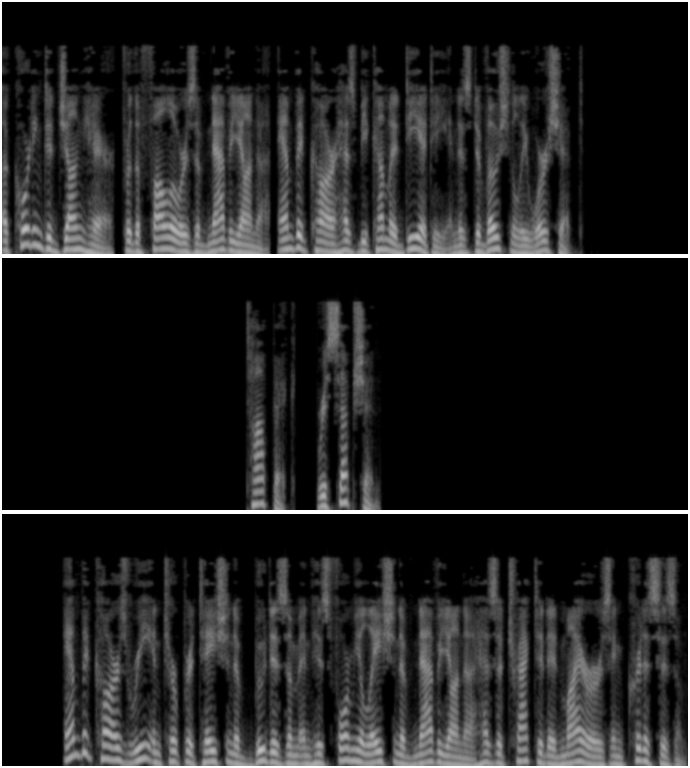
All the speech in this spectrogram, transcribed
According to Junghare, for the followers of Navayana, Ambedkar has become a deity and is devotionally worshipped. Reception Ambedkar's re-interpretation of Buddhism and his formulation of Navayana has attracted admirers and criticism.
